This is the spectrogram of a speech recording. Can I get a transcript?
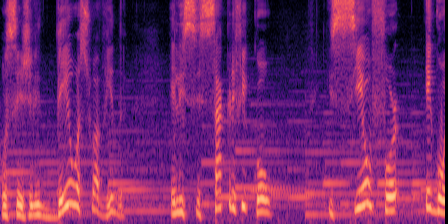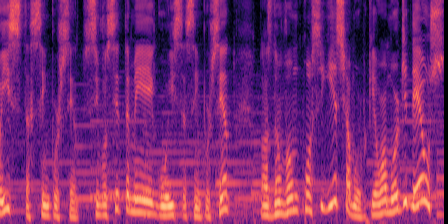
Ou seja, ele deu a sua vida, ele se sacrificou. E se eu for egoísta 100%, se você também é egoísta 100%, nós não vamos conseguir esse amor, porque é o amor de Deus.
